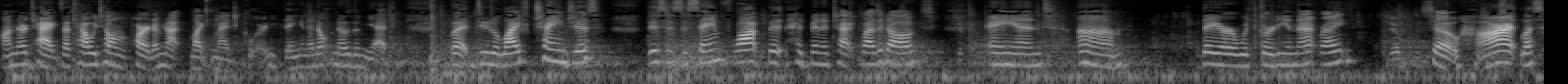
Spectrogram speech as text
on their tags. That's how we tell them apart. I'm not like magical or anything, and I don't know them yet. But due to life changes, this is the same flock that had been attacked by the dogs, and um, they are with Gertie in that, right? Yep. So, all right, let's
